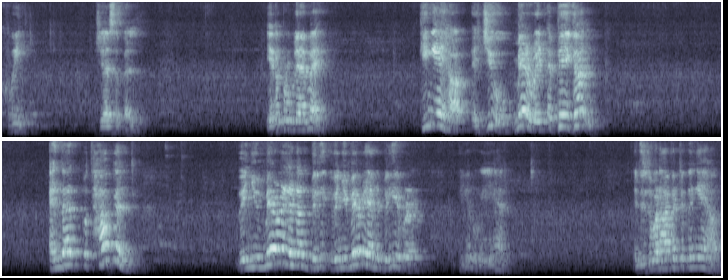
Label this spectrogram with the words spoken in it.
queen, Jezebel. Yan ang problema eh. King Ahab, a Jew, married a pagan. And that's what happened. When you marry an unbeliever, when you marry an unbeliever, yun ang nangyayari. And this is what happened to King Ahab.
